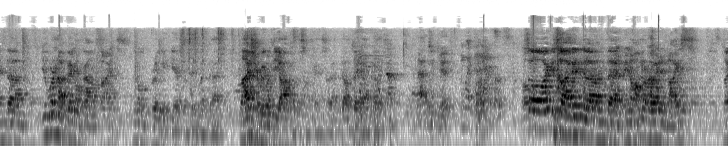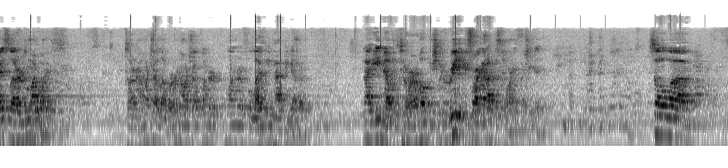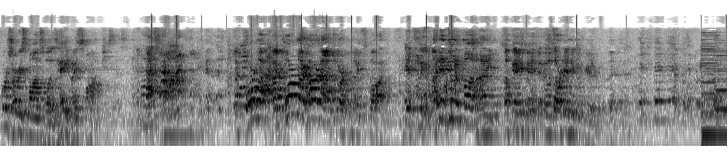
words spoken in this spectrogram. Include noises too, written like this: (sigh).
And um, you know, we're not big on Valentine's. We don't really get gifts and things like that. Last year we went to Yocco's, okay, so that, that'll tell you how it goes. That's a good. Went to oh. So I decided um, that, you know, I'm going to write a nice, nice letter to my wife. Tell her how much I love her and how much I wonder, wonderful life we've had together. And I emailed it to her, hoping she would read it before I got up this morning, but she didn't. So, uh, of course, her response was, hey, nice font, she says. Nice font. I pour, my, I pour my heart out for her, nice font. I didn't do it in font, honey. Okay, (laughs) it was already in the computer. (laughs)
